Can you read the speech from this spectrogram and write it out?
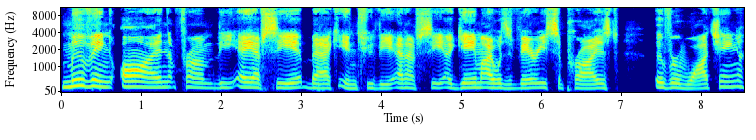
moving on from the AFC back into the NFC, a game I was very surprised over watching.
